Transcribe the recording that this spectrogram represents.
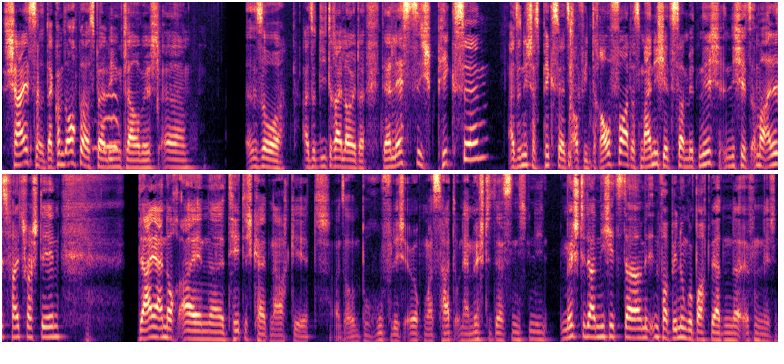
Scheiße, der kommt auch aus Berlin, glaube ich. Ähm, so, also die drei Leute. Der lässt sich pixeln. Also nicht, dass Pixel jetzt auf ihn drauf war, das meine ich jetzt damit nicht. Nicht jetzt immer alles falsch verstehen. Da er noch eine Tätigkeit nachgeht, also beruflich irgendwas hat und er möchte das nicht, nicht möchte da nicht jetzt damit in Verbindung gebracht werden in der öffentlichen,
